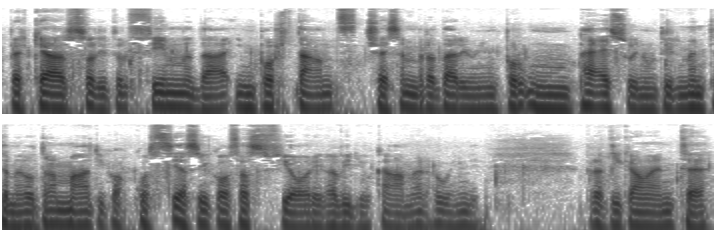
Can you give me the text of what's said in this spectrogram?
perché al solito il film dà importanza, cioè sembra dare un, impor- un peso inutilmente melodrammatico a qualsiasi cosa sfiori la videocamera, quindi praticamente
